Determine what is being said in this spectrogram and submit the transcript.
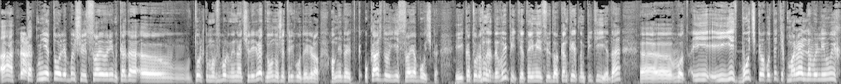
а да. как мне Толя бывший в свое время, когда э, только мы в сборной начали играть, но он уже три года играл, он мне говорит, у каждого есть своя бочка, и которую надо выпить, это имеется в виду о конкретном питье, да, э, вот, и, и есть бочка вот этих морально-волевых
